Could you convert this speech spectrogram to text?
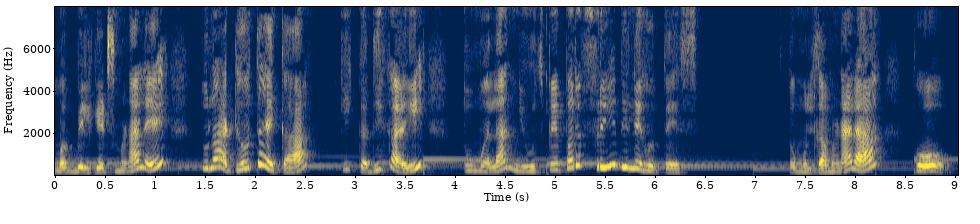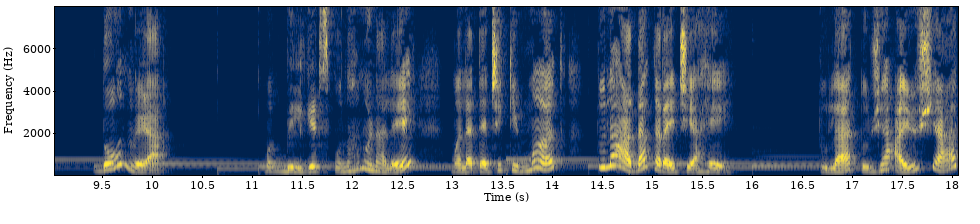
मग बिलगेट्स म्हणाले तुला आठवतंय का की कधी काळी तू मला न्यूजपेपर फ्री दिले होतेस? तो मुलगा म्हणाला हो दोन वेळा. मग बिलगेट्स पुन्हा म्हणाले मला त्याची किंमत तुला अदा करायची आहे. तुला तुझ्या आयुष्यात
